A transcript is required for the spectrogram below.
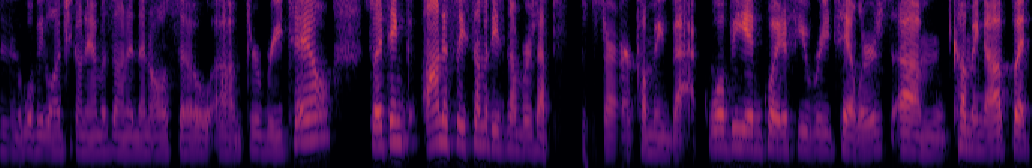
we'll be launching on Amazon and then also um, through retail. So I think honestly, some of these numbers have to start coming back. We'll be in quite a few retailers um, coming up, but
